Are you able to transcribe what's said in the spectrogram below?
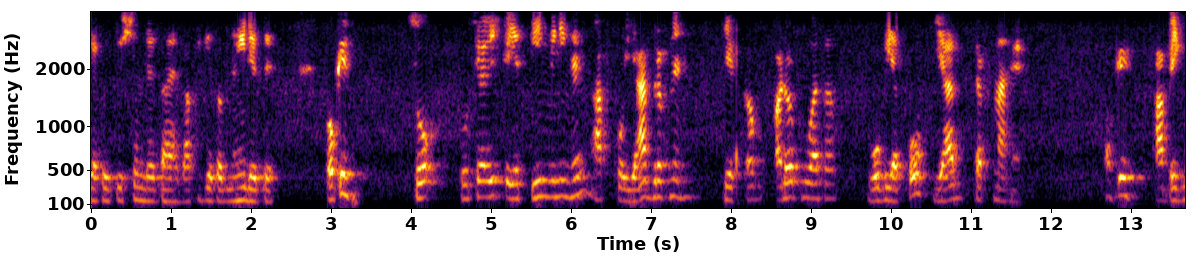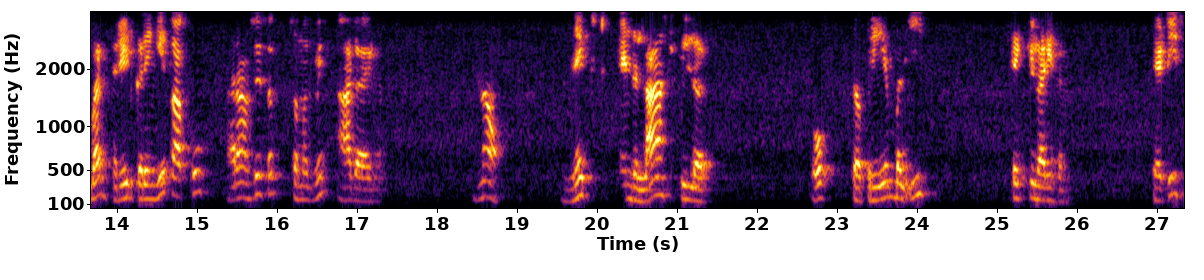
या कोई क्रिश्चियन देता है, बाकी के सब नहीं देते। ओके सो सोशलिस्ट के ये तीन मीनिंग है, आपको याद रखने हैं। ये कब अडोप्ट हुआ था, वो भी आपको याद रखना है। ओके आप एक बार रीड करेंगे तो आपको आराम से सब समझ में आ जाएगा। Now next and last pillar of the preamble is secularism that is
